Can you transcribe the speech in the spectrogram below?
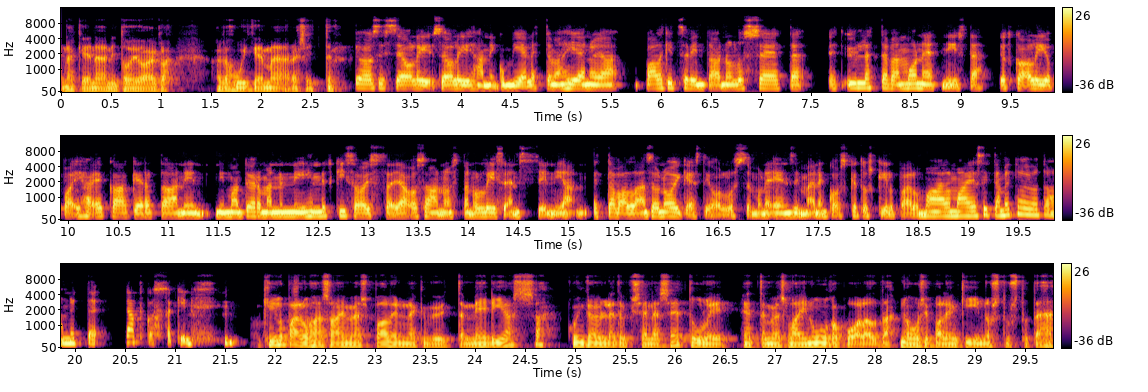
näkee nämä, niin toi on aika, aika huikea määrä sitten. Joo, siis se oli, se oli ihan niin kuin mielettömän hieno ja palkitsevinta on ollut se, että että yllättävän monet niistä, jotka oli jopa ihan ekaa kertaa, niin, niin mä oon törmännyt niihin nyt kisoissa ja osa on nostanut lisenssin. Ja että tavallaan se on oikeasti ollut semmoinen ensimmäinen kosketuskilpailu maailmaa ja sitä me toivotaan nyt jatkossakin. Kilpailuhan sai myös paljon näkyvyyttä mediassa. Kuinka yllätyksenä se tuli, että myös lajin ulkopuolelta nousi paljon kiinnostusta tähän,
